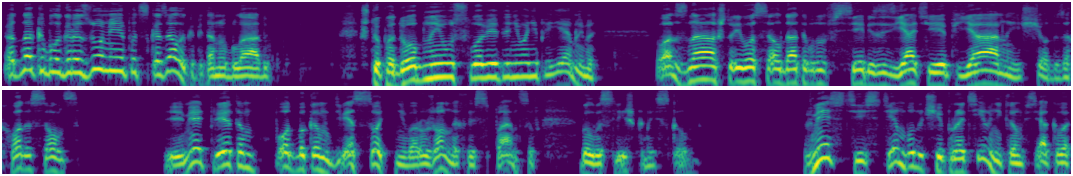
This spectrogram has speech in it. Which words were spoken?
Однако благоразумие подсказало капитану Бладу, что подобные условия для него неприемлемы. Он знал, что его солдаты будут все без изъятия пьяны еще до захода солнца. И иметь при этом под боком две сотни вооруженных испанцев было бы слишком рискованно. Вместе с тем, будучи противником всякого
